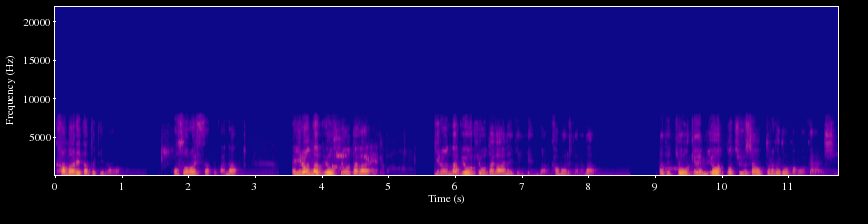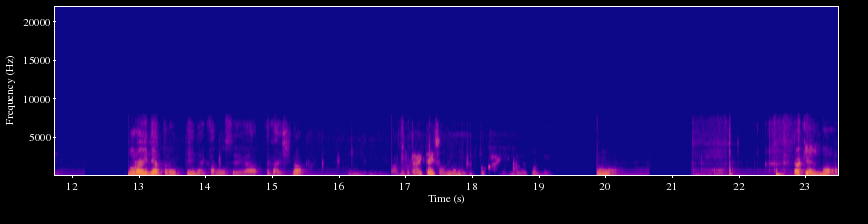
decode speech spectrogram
噛まれた時の恐ろしさとかな、いろんな病気を疑わいろんな病気を疑わなきゃいけんな、噛まれたらな。だって狂犬病の注射を打っとるかどうかもわからんし、野良犬やったら打っていない可能性が高いしな。うんあでも大体そういうのもずっと買い物やもんね。うん。やけんまあ、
